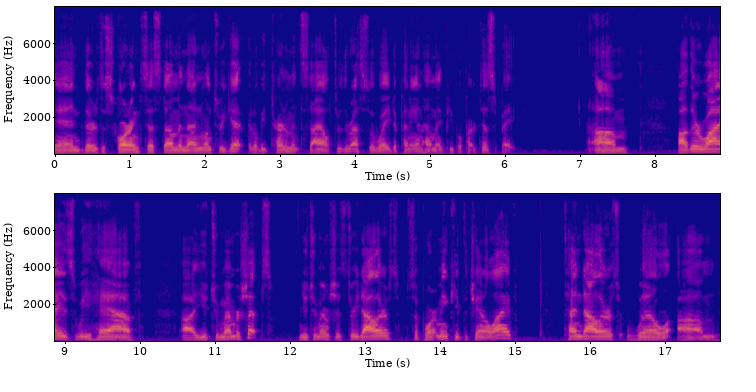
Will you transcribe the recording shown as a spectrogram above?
and there's a scoring system. And then once we get, it'll be tournament style through the rest of the way, depending on how many people participate. Um, otherwise, we have uh, YouTube memberships. YouTube memberships three dollars. Support me, keep the channel alive. Ten dollars will um,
